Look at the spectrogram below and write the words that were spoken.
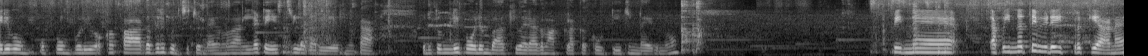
എരിവും ഉപ്പും പുളിയും ഒക്കെ പാകത്തിന് പിടിച്ചിട്ടുണ്ടായിരുന്നു. നല്ല ടേസ്റ്റുള്ള കറിയായിരുന്നു കേട്ടോ ഒരു തുള്ളി പോലും ബാക്കി വരാതെ മക്കളൊക്കെ കൂട്ടിയിട്ടുണ്ടായിരുന്നു. പിന്നെ അപ്പോൾ ഇന്നത്തെ വീഡിയോ ഇത്രയൊക്കെയാണ്.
